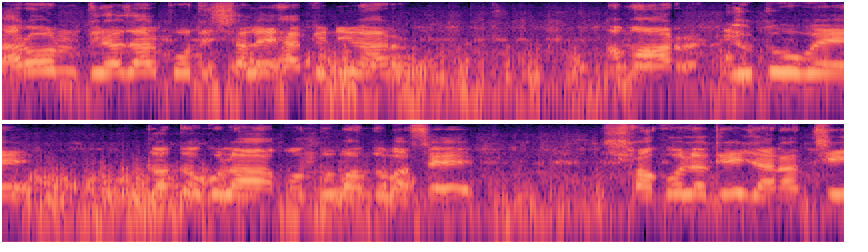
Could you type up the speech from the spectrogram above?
কারণ দুই হাজার পঁচিশ সালে হ্যাপি নিউ ইয়ার আমার ইউটিউবে যতগুলা বন্ধু বান্ধব আছে, সকলকেই জানাচ্ছি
